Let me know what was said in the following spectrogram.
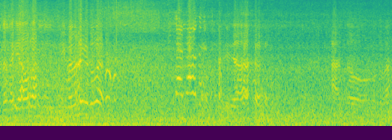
Udah kayak orang gimana gitu lah. Aduh, lah.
